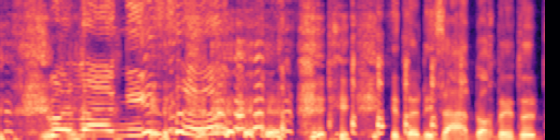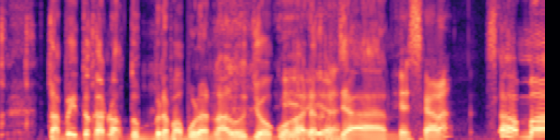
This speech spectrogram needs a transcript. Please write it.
gue nangis. itu di saat waktu itu tapi itu kan waktu berapa bulan lalu Jo gua nggak ada Iya, iya. kerjaan Ya sekarang? Sama.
